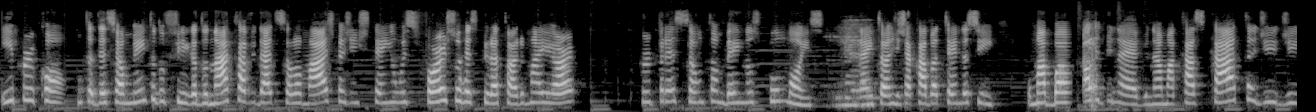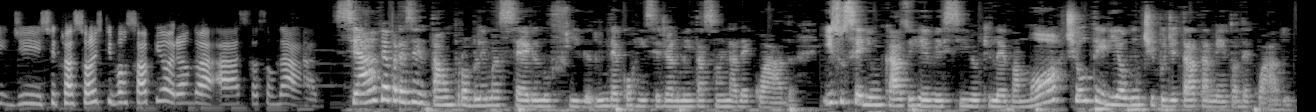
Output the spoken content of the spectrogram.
e por conta desse aumento do fígado na cavidade celomática, a gente tem um esforço respiratório maior por pressão também nos pulmões. Né? Então a gente acaba tendo assim uma bola de neve, né? uma cascata de, de, de situações que vão só piorando a, a, situação da ave. Se a ave apresentar um problema sério no fígado em decorrência de alimentação inadequada, isso seria um caso irreversível que leva à morte ou teria algum tipo de tratamento adequado?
